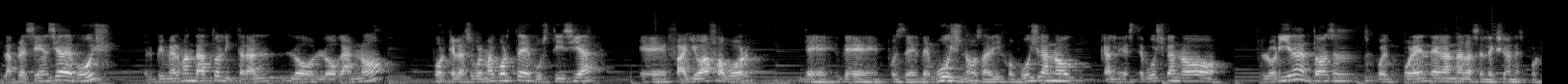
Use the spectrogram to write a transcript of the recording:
la presidencia de Bush, el primer mandato literal lo, lo ganó porque la Suprema Corte de Justicia eh, falló a favor de, de, pues de, Bush, ¿no? O sea, dijo, Bush ganó, este Bush ganó Florida, entonces, pues por ende gana las elecciones, por,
